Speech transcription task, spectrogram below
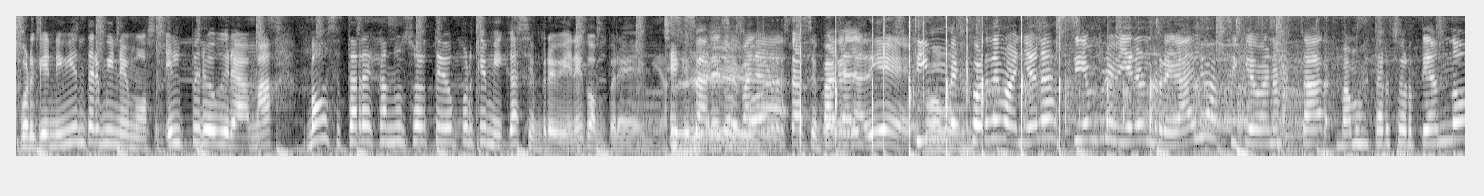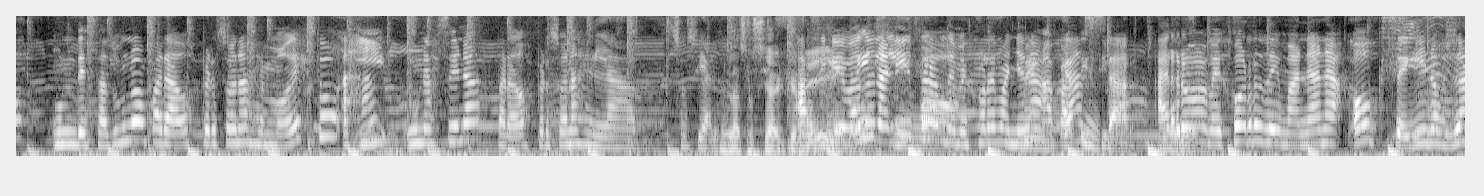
porque ni bien terminemos el programa, vamos a estar dejando un sorteo porque Mica siempre viene con premios. Exacto, Se para, se la el 10. Team Vamos. Mejor de Mañana siempre viene un regalo, así que van a estar, vamos a estar sorteando un desayuno para dos personas en Modesto y una cena para dos personas en la social. En la social. Qué Así rico. que vayan al. Instagram de Mejor de Mañana Me a participar. Arroba mejor de Manana Oc, seguinos ya,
